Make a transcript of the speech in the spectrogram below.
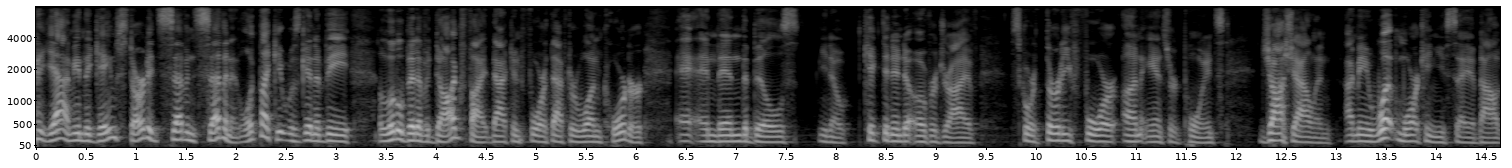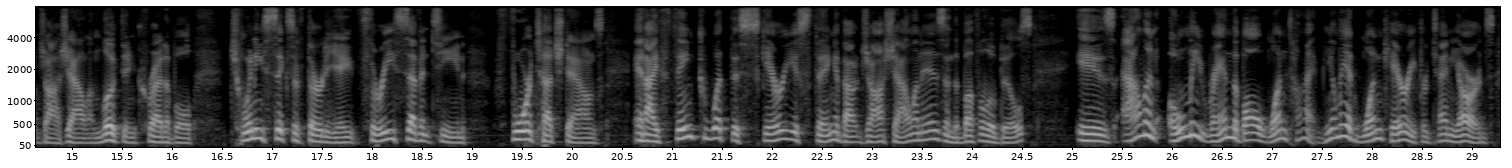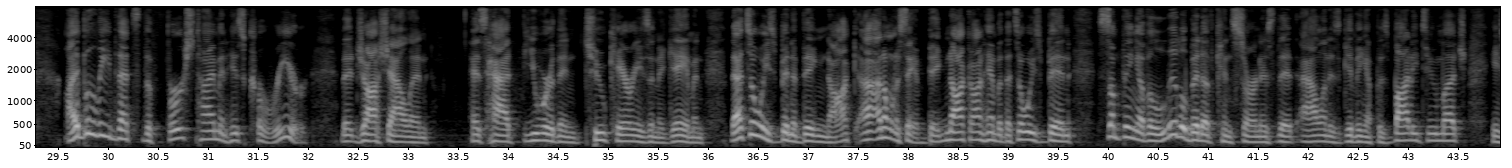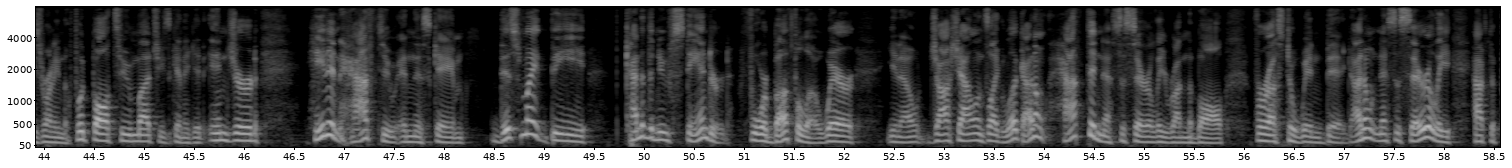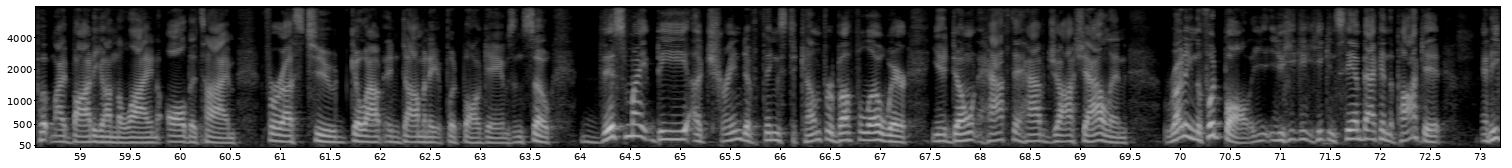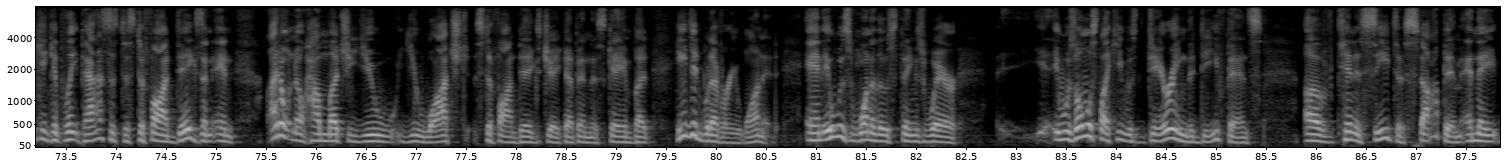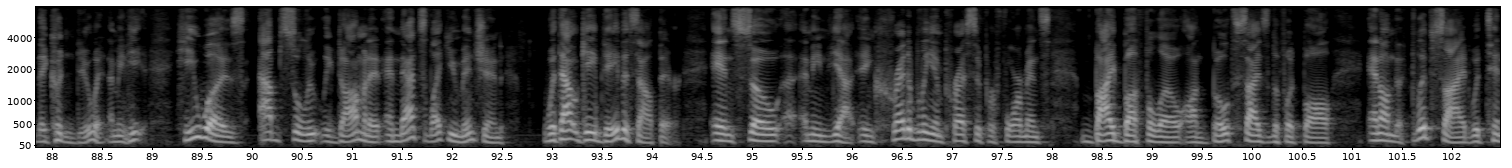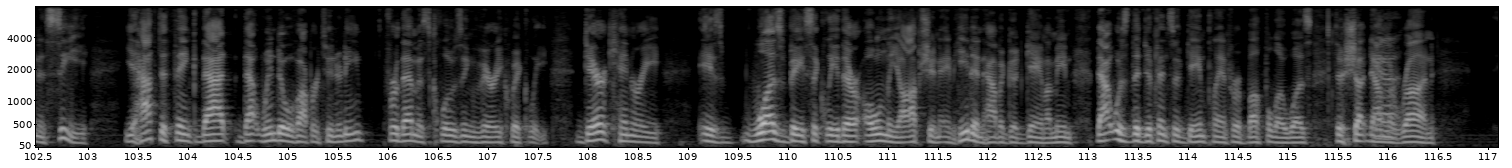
Yeah, I mean, the game started 7 7. It looked like it was going to be a little bit of a dogfight back and forth after one quarter. And then the Bills, you know, kicked it into overdrive, scored 34 unanswered points. Josh Allen. I mean, what more can you say about Josh Allen? Looked incredible. 26 of 38, 317, four touchdowns. And I think what the scariest thing about Josh Allen is and the Buffalo Bills is Allen only ran the ball one time. He only had one carry for 10 yards. I believe that's the first time in his career that Josh Allen has had fewer than two carries in a game. And that's always been a big knock. I don't want to say a big knock on him, but that's always been something of a little bit of concern is that Allen is giving up his body too much. He's running the football too much. He's going to get injured. He didn't have to in this game. This might be kind of the new standard for Buffalo, where you know, Josh Allen's like, look, I don't have to necessarily run the ball for us to win big. I don't necessarily have to put my body on the line all the time for us to go out and dominate football games. And so this might be a trend of things to come for Buffalo where you don't have to have Josh Allen running the football. he, he can stand back in the pocket and he can complete passes to Stefon Diggs. And and I don't know how much you you watched Stefon Diggs, Jacob, in this game, but he did whatever he wanted. And it was one of those things where it was almost like he was daring the defense of Tennessee to stop him, and they they couldn't do it. I mean, he he was absolutely dominant, and that's like you mentioned, without Gabe Davis out there. And so, I mean, yeah, incredibly impressive performance by Buffalo on both sides of the football. And on the flip side, with Tennessee, you have to think that that window of opportunity for them is closing very quickly. Derrick Henry is was basically their only option and he didn't have a good game. I mean, that was the defensive game plan for Buffalo was to shut down yeah. the run.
